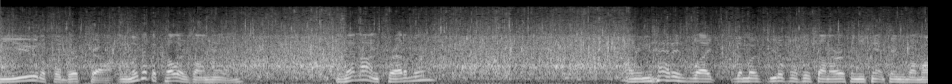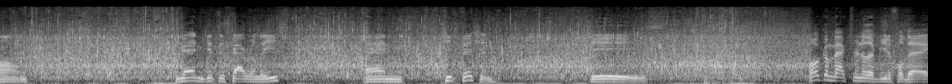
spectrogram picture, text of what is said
Beautiful brook trout. And look at the colors on him. Is that not incredible? I mean, that is like the most beautiful fish on earth and you can't change my mind. So go ahead and get this guy released and keep fishing. Jeez. Welcome back to another beautiful day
